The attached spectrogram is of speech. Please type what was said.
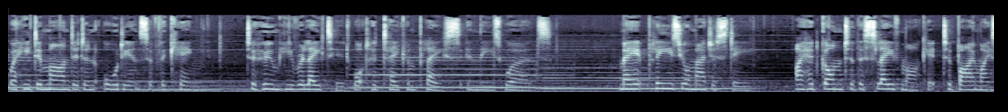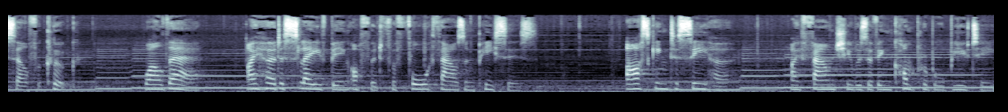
where he demanded an audience of the king, to whom he related what had taken place in these words May it please your majesty, I had gone to the slave market to buy myself a cook. While there, I heard a slave being offered for 4,000 pieces. Asking to see her, I found she was of incomparable beauty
